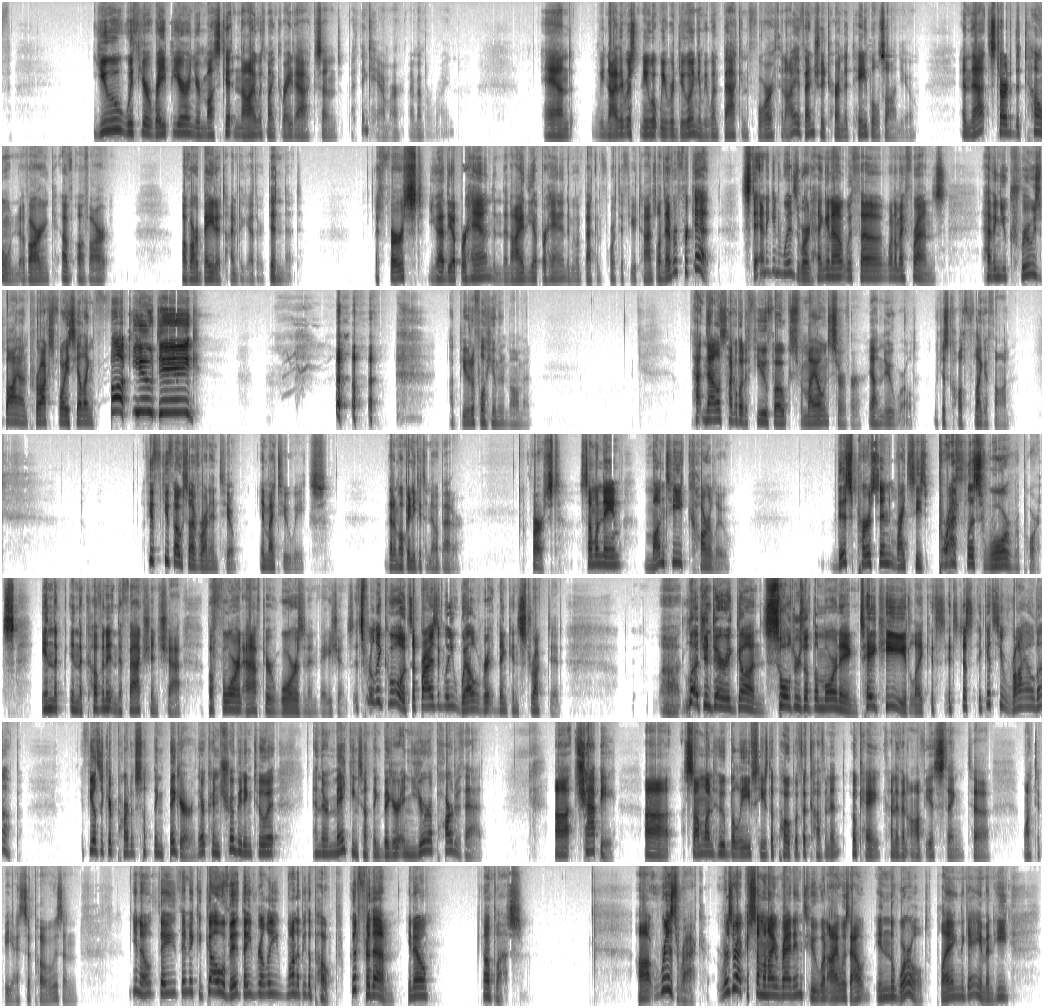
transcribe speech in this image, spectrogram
You with your rapier and your musket, and I with my great axe and I think hammer, I remember right. And we neither of us knew what we were doing, and we went back and forth. And I eventually turned the tables on you, and that started the tone of our of, of our of our beta time together, didn't it? At first, you had the upper hand, and then I had the upper hand, and we went back and forth a few times. I'll never forget standing in Windsward, hanging out with uh, one of my friends, having you cruise by on prox voice, yelling, "Fuck you, Deeg!" beautiful human moment. Now let's talk about a few folks from my own server, yeah, New World, which is called Phlegethon. A few, few folks I've run into in my two weeks that I'm hoping to get to know better. First, someone named Monty Carlu. This person writes these breathless war reports in the in the Covenant and the faction chat before and after wars and invasions. It's really cool. It's surprisingly well written and constructed. Uh, legendary guns, soldiers of the morning, take heed. Like it's it's just it gets you riled up. It feels like you're part of something bigger. They're contributing to it and they're making something bigger, and you're a part of that. Uh, Chappie, uh, someone who believes he's the Pope of the Covenant. Okay, kind of an obvious thing to want to be, I suppose. And, you know, they, they make a go of it. They really want to be the Pope. Good for them, you know? God bless. Uh, Rizrak. Rizrak is someone I ran into when I was out in the world playing the game, and he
